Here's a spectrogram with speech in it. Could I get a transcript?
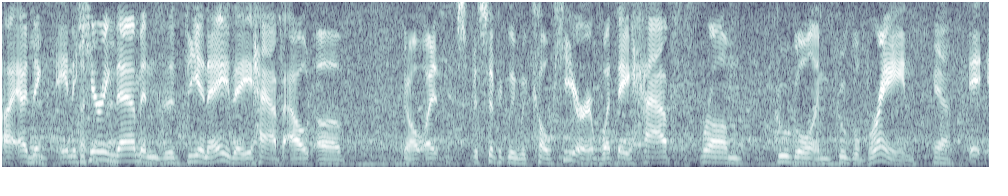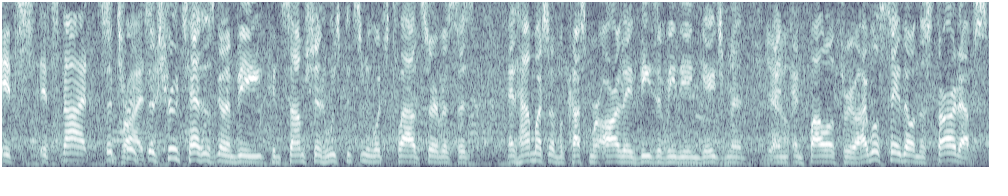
I, I think, in hearing them and the DNA they have out of, you know, specifically with Cohere, what they have from Google and Google Brain, Yeah. it, it's it's not The true, surprising. the true test is going to be consumption, who's consuming which cloud services, and how much of a customer are they vis-a-vis the engagement and, and follow through. I will say though, in the startups,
